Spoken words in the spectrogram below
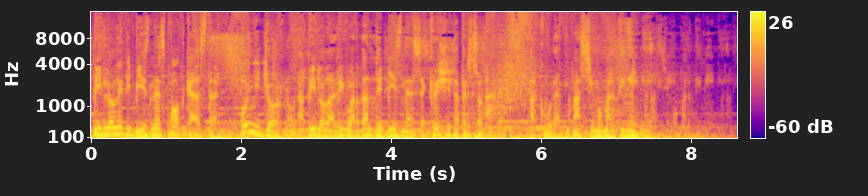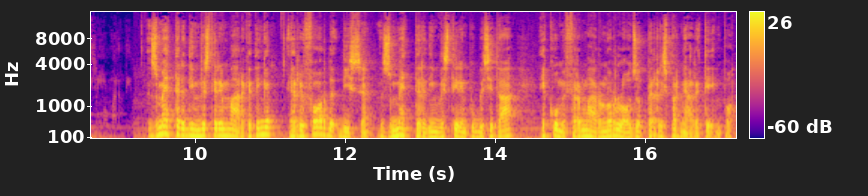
Pillole di Business Podcast. Ogni giorno una pillola riguardante business e crescita personale. A cura di Massimo Martinini. Smettere di investire in marketing? Henry Ford disse smettere di investire in pubblicità è come fermare un orologio per risparmiare tempo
